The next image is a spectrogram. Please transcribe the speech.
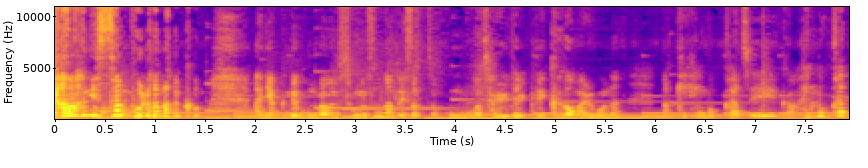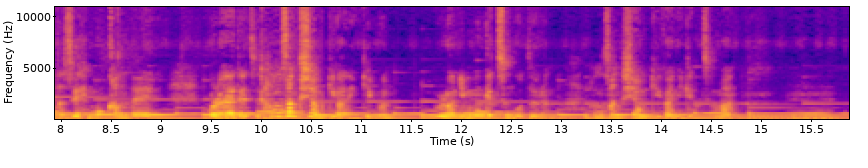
가만히 있으면 불안하고 아니야 근데 공부하면서 좋은 순간도 있었죠 공부가 잘 될 때 그거 말고는 딱히 행복하지가 행복하다지 행복한데 뭐라 해야 되지 항상 시험 기간인 기분 물론 인문계 친구들은 항상 시험 기간이겠지만 음,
